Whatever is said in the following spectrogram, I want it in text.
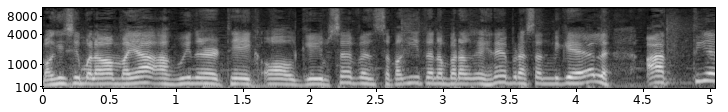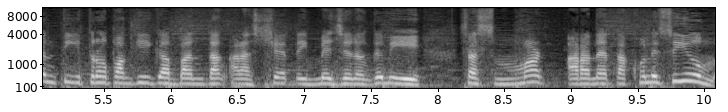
Magsisimula mamaya ang winner-take-all Game 7 sa pagitan ng Barangay Ginebra San Miguel at TNT Tropang Giga bandang alas 7.30 ng gabi sa Smart Araneta Coliseum.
